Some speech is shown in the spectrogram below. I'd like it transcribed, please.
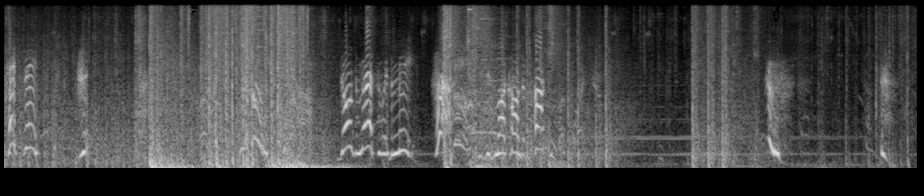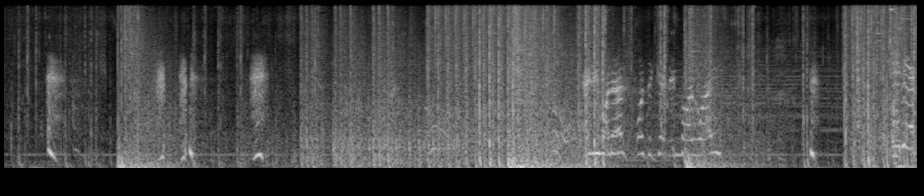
Take this! Don't mess with me! Ha! This is my kind of party! Anyone else want to get in my way? Idiot!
